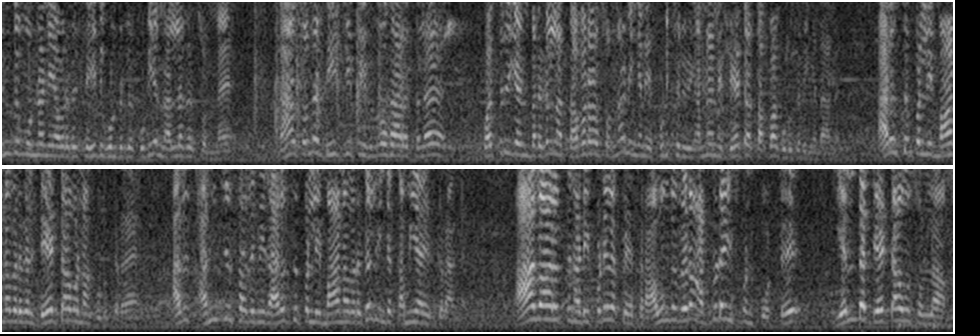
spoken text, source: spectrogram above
இந்து முன்னணி அவர்கள் செய்து கொண்டிருக்கக்கூடிய நல்லதை சொன்னேன். நான் சொன்ன டிஜிபி விவகாரத்துல பத்திரிகை நண்பர்கள் நான் தவறா சொன்னா நீங்க என்னை பிடிச்சிருவீங்க. அண்ணா நீ டேட்டா தப்பா கொடுக்குறீங்க நான். அரசு பள்ளி மாணவர்கள் டேட்டாவை நான் கொடுக்குறேன். அது அஞ்சு சதவீத அரசு பள்ளி மாணவர்கள் இங்க கம்மியா இருக்கிறாங்க. ஆதாரத்தின் அடிப்படையில் பேசுறேன். அவங்க வெறும் அட்வர்டைஸ்மெண்ட் போட்டு எந்த டேட்டாவும் சொல்லாம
